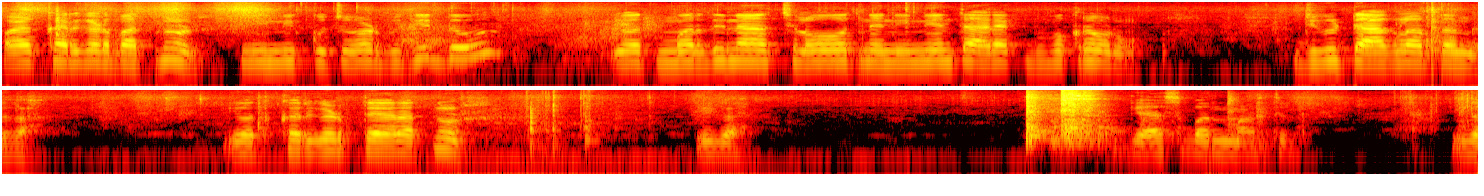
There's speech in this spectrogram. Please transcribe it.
ಭಾಳ ಕರಿಗಡ ಬಾತ್ ನೋಡ್ರಿ. ನಿನ್ನೆ ಕುಚ್ಗಡ್ ಬಿದ್ದಿದ್ದು ಇವತ್ತು ಮರುದಿನ ಚಲೋ ಹೊತ್ನೆ, ನಿನ್ನೆ ಅಂತ ಆರ್ಯಾಕೆ ಬಿಡ್ಬೇಕ್ರಿ ಅವರು? ಜಿಗಿಟ್ಟು ಆಗ್ಲಾರ್ದಂಗೆ ಇವತ್ತು ಕರಿಗಡ ತಯಾರಾತು ನೋಡ್ರಿ. ಈಗ ಗ್ಯಾಸ್ ಬಂದ್ ಮಾಡ್ತೀನಿ. ಈಗ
